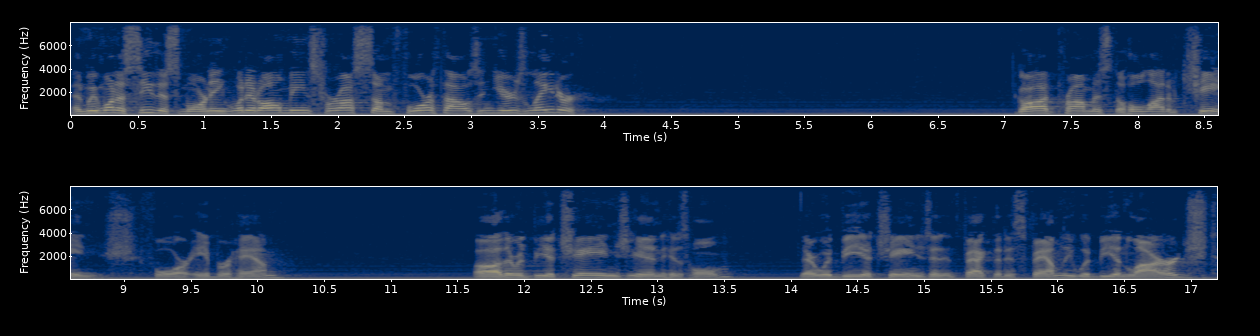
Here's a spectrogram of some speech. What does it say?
And we want to see this morning what it all means for us some 4,000 years later. God promised a whole lot of change for Abraham. Uh, there would be a change in his home. There would be a change, in fact, that his family would be enlarged.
